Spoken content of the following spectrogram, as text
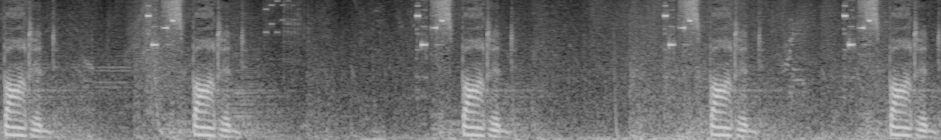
Spotted. Spotted. Spotted. Spotted. Spotted.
